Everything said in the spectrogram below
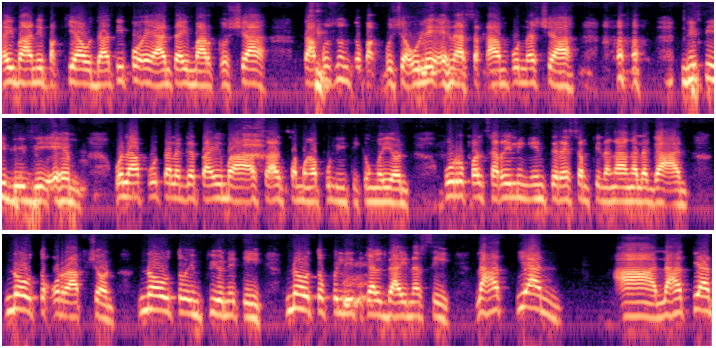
kay Manny Pacquiao. Dati po eh, anti-Marcos siya. Tapos nung tumakbo siya uli, eh, nasa kampo na siya ni PBBM. Wala po talaga tayong maaasahan sa mga politiko ngayon. Puro pan sariling interes ang pinangangalagaan. No to corruption, no to impunity, no to political dynasty. Lahat yan Ah, lahat 'yan,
